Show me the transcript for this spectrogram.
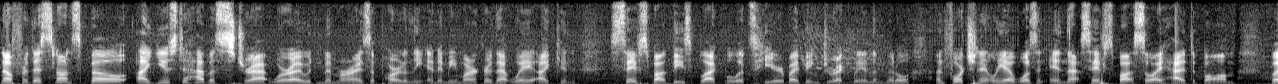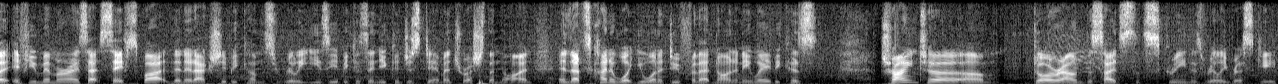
Now for this non-spell, I used to have a strat where I would memorize a part on the enemy marker, that way I can safe spot these black bullets here by being directly in the middle. Unfortunately, I wasn't in that safe spot, so I had to bomb, but if you memorize that safe spot, then it actually becomes really easy because then you can just damage rush the non, and that's kind of what you want to do for that non anyway, because trying to um, go around the sides of the screen is really risky.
